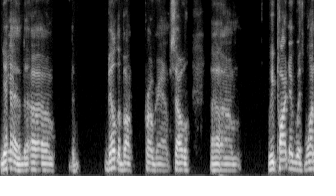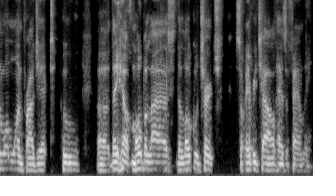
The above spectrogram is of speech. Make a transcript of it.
Yeah. The, um, the Build a Bunk program. So, um, we partnered with 111 Project, who uh, they help mobilize the local church so every child has a family.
